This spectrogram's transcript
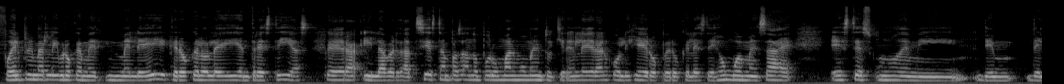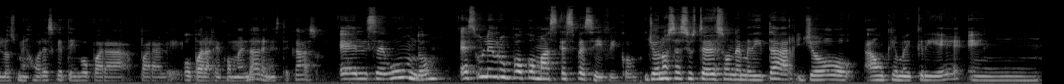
fue el primer libro que me, leí, creo que lo leí en tres días, que era, y la verdad, si están pasando por un mal momento y quieren leer algo ligero, pero que les deje un buen mensaje, este es uno de, mi, los mejores que tengo para, para leer, o para recomendar en este caso. El segundo es un libro un poco más específico. Yo no sé si ustedes son de meditar, yo, aunque me crié en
